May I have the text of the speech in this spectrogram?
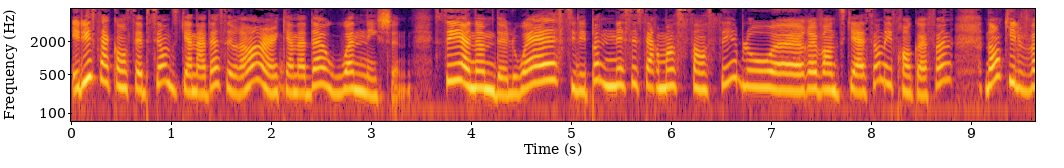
Et lui, sa conception du Canada, c'est vraiment un Canada One Nation. C'est un homme de l'Ouest, il n'est pas nécessairement sensible aux euh, revendications des francophones, donc il va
